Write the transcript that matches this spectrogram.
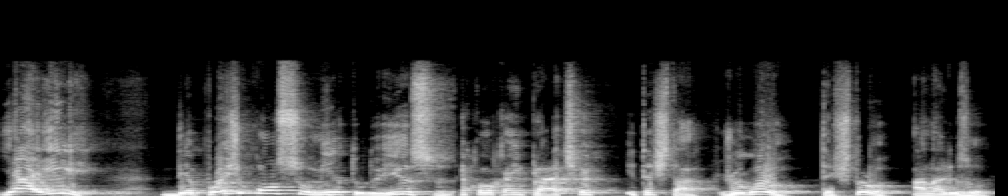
E aí, depois de consumir tudo isso, é colocar em prática e testar. Jogou, testou, analisou.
